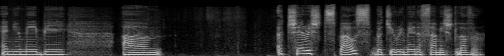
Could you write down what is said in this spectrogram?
and you may be um, a cherished spouse, but you remain a famished lover.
